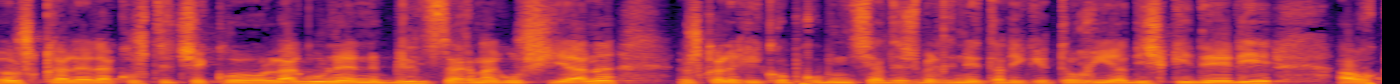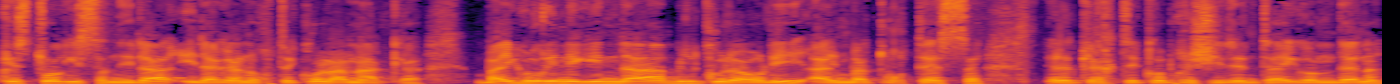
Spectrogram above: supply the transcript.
Euskal Erakustetxeko lagunen biltzar nagusian, Euskal Herriko provintzia desberdinetarik etorria diskideeri, aurkestuak izan dira iragan orteko lanak. Baigurin eginda, bilkura hori, hainbat urtez, elkarteko presidenta egon den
